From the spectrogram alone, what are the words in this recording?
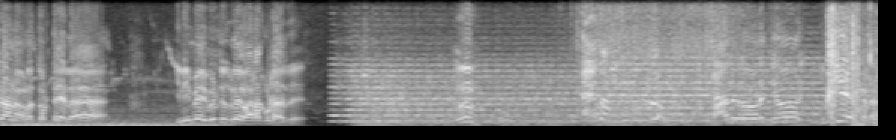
தீட்டானவளை தொட்டையில இனிமே வீட்டுக்குள்ளே வரக்கூடாது. வரைக்கும் இங்கேயே கடை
